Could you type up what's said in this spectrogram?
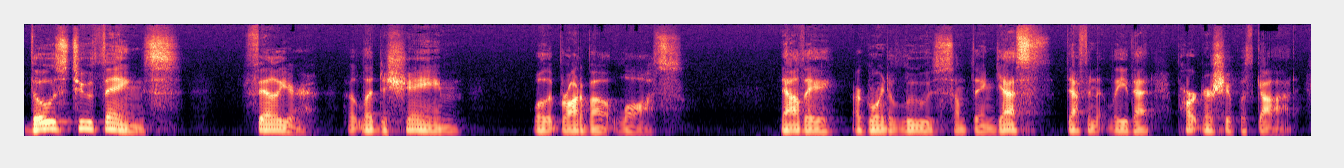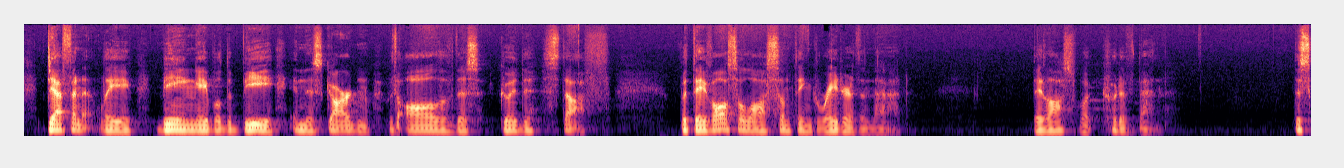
those two things, failure that led to shame, well, it brought about loss. Now they are going to lose something. Yes, definitely that partnership with God. Definitely being able to be in this garden with all of this good stuff. But they've also lost something greater than that. They lost what could have been. This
